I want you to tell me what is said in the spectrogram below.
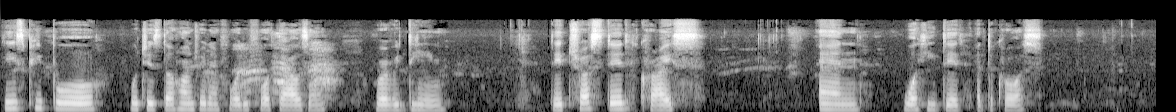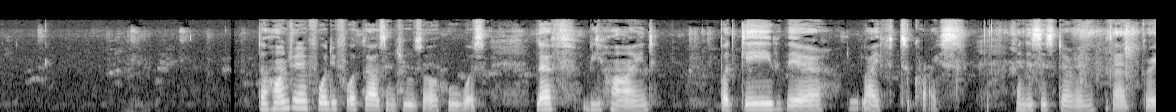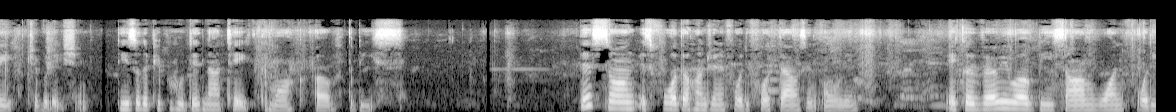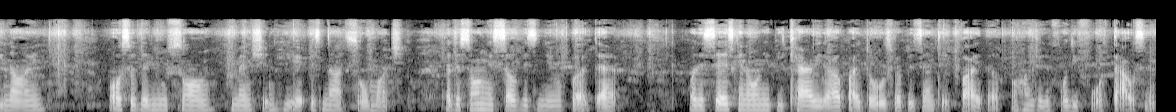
These people, which is the hundred and forty four thousand, were redeemed. They trusted Christ and what he did at the cross. The 144,000 Jews are who was left behind but gave their life to Christ. And this is during that great tribulation. These are the people who did not take the mark of the beast. This song is for the 144,000 only. It could very well be Psalm 149. Also, the new song mentioned here is not so much that the song itself is new, but that what it says can only be carried out by those represented by the 144,000,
